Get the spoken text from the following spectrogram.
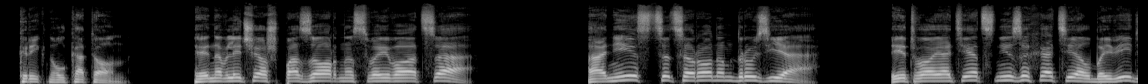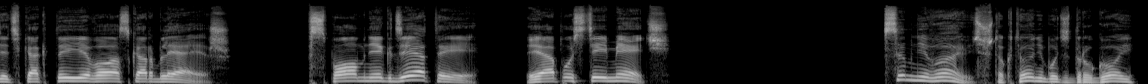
— крикнул Катон. «Ты навлечешь позор на своего отца! Они с Цицероном друзья, и твой отец не захотел бы видеть, как ты его оскорбляешь. Вспомни, где ты, и опусти меч!» Сомневаюсь, что кто-нибудь другой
